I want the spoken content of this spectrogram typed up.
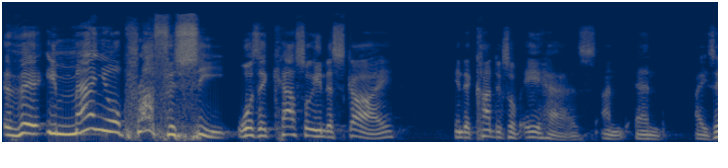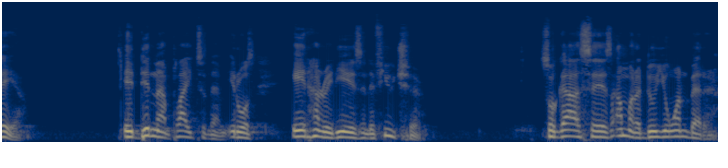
the Emmanuel prophecy was a castle in the sky in the context of Ahaz and, and Isaiah. It didn't apply to them. It was 800 years in the future. So God says, I'm going to do you one better.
